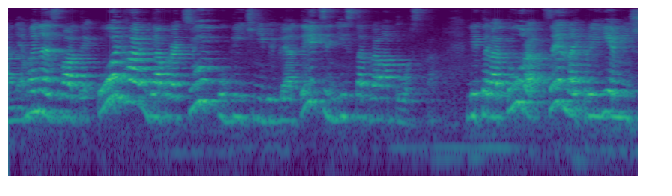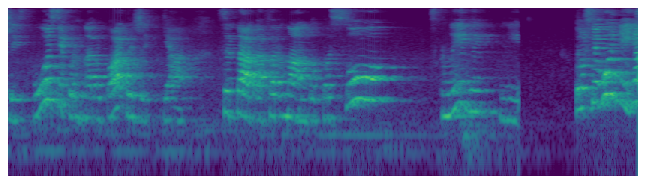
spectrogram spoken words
байдуже. Мене звати Ольга, я працюю в публічній бібліотеці міста Краматорська. Література це найприємніший спосіб ігнорувати життя. Цитата Фернандо Песоо з книги Лі. Тож сьогодні я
